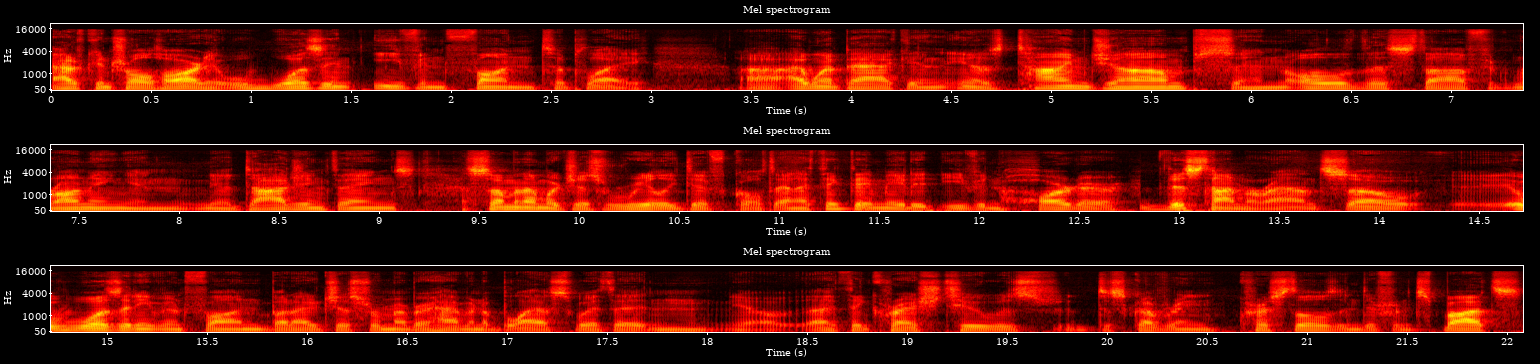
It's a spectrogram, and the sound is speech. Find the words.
out of control hard. It wasn't even fun to play uh, I went back and you know time jumps and all of this stuff and running and you know dodging things. Some of them were just really difficult, and I think they made it even harder this time around. So it wasn't even fun, but I just remember having a blast with it. And you know, I think Crash Two was discovering crystals in different spots,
